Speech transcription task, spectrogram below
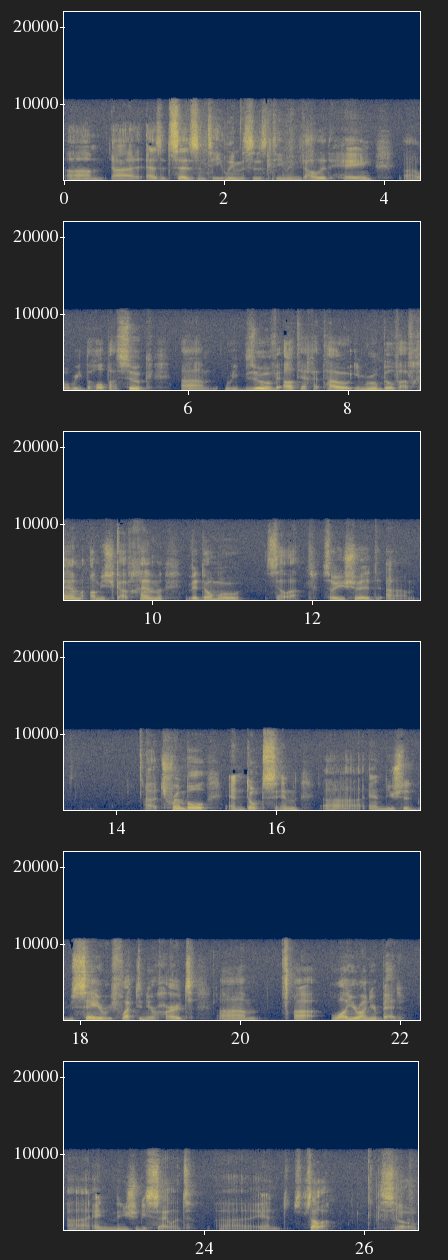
Um, uh, as it says in Tehillim, this is Tehillim Dalid Hey. Uh, we'll read the whole pasuk. Um, Rigzuv el techatau imru bilvavchem al mishkavchem vedomu sela. So you should um, uh, tremble and don't sin. Uh, and you should say or reflect in your heart um, uh, while you're on your bed. Uh, and then you should be silent uh, and sela. So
